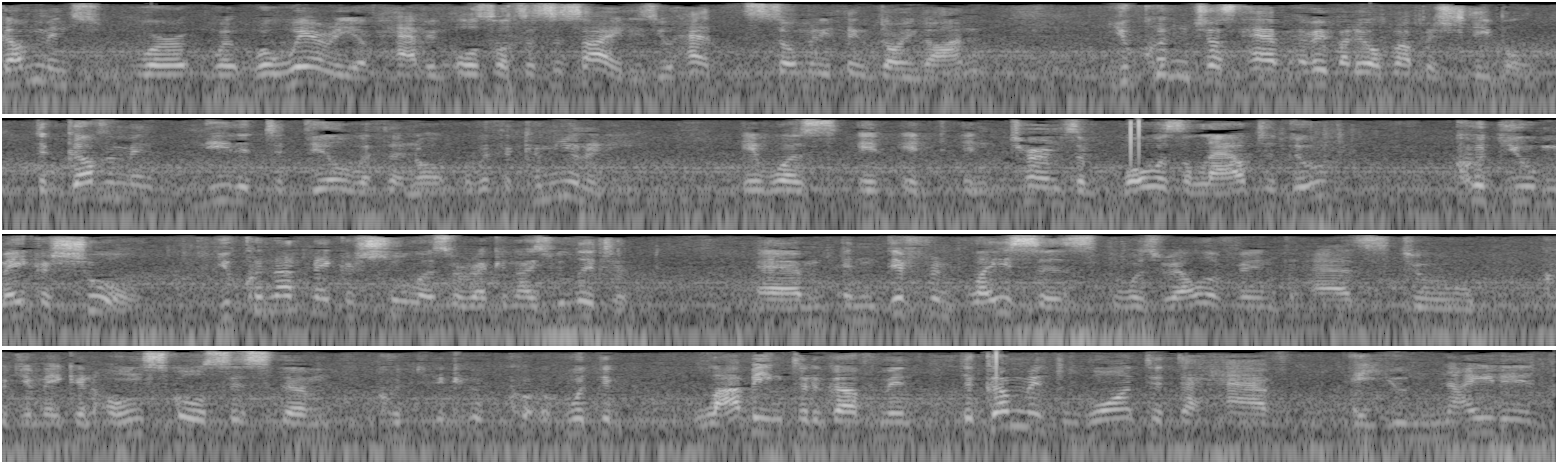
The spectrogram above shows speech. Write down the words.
governments were, were, were wary of having all sorts of societies. You had so many things going on. you couldn't just have everybody open up a shtiebel. The government needed to deal with an with the community. It was it, it in terms of what was allowed to do. Could you make a shul? You could not make a shul as a recognized religion. Um, in different places, it was relevant as to could you make an own school system? Could, could would the lobbying to the government? The government wanted to have a united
